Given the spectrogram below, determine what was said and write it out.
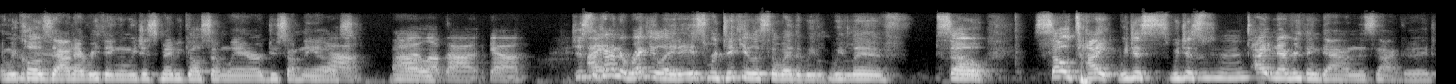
and we close Mhm. down everything and we just maybe go somewhere or do something else. yeah, I Um, love that. Yeah. just to I- kind of regulate it it's ridiculous the way that we we live so Oh. so tight we just we just Mhm. tighten everything down and it's not good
